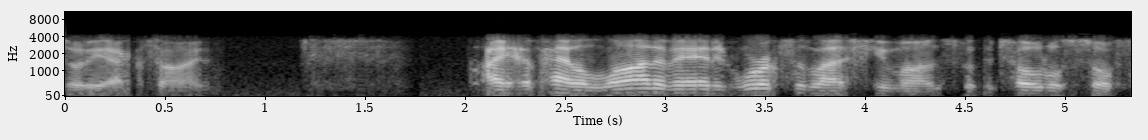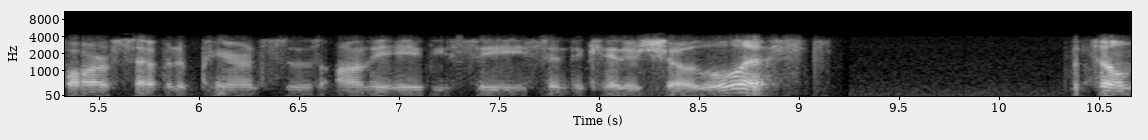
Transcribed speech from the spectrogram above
zodiac sign. I have had a lot of added work for the last few months, with a total so far of seven appearances on the ABC syndicated show The List. The film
